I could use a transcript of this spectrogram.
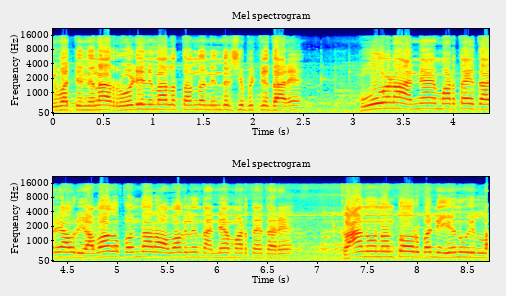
ಇವತ್ತಿನ ದಿನ ರೋಡಿನ ಮೇಲೆ ತಂದು ನಿಂದಿರಿಸಿ ಬಿಟ್ಟಿದ್ದಾರೆ. ಪೂರ್ಣ ಅನ್ಯಾಯ ಮಾಡ್ತಾ ಇದ್ದಾರೆ. ಅವ್ರು ಯಾವಾಗ ಬಂದಾರೋ ಅವಾಗಲಿಂದ ಅನ್ಯಾಯ ಮಾಡ್ತಾ ಇದ್ದಾರೆ. ಕಾನೂನಂತೂ ಅವ್ರ ಬಳಿ ಏನೂ ಇಲ್ಲ.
